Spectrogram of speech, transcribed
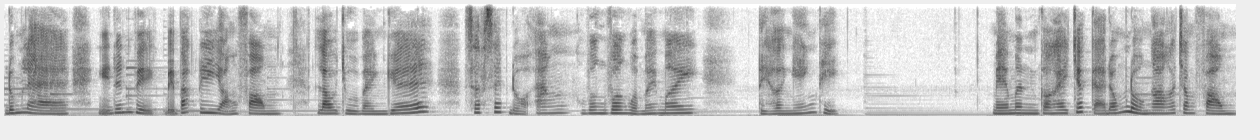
đúng là nghĩ đến việc bị bắt đi dọn phòng, lau chùi bàn ghế, sắp xếp đồ ăn, vân vân và mây mây, thì hơi ngán thiệt. Mẹ mình còn hay chất cả đống đồ ngon ở trong phòng,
